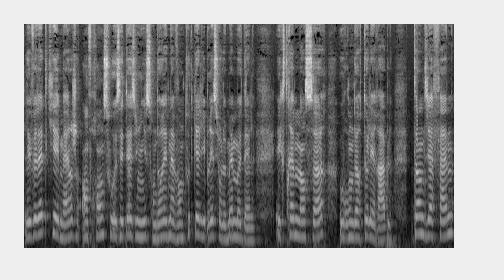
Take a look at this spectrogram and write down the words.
Les vedettes qui émergent, en France ou aux États-Unis, sont dorénavant toutes calibrées sur le même modèle. Extrême minceur ou rondeur tolérable, teint diaphane,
